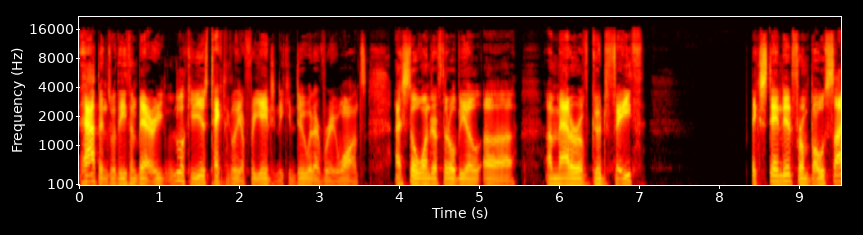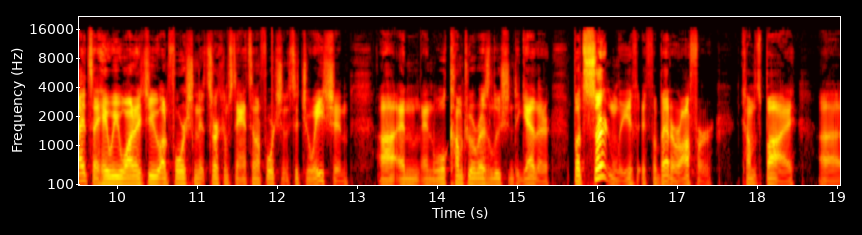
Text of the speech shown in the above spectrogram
happens with Ethan Bear. Look, he is technically a free agent; he can do whatever he wants. I still wonder if there will be a, a, a matter of good faith extended from both sides. Say, hey, we wanted you, unfortunate circumstance and unfortunate situation, uh, and and we'll come to a resolution together. But certainly, if, if a better offer comes by, uh,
